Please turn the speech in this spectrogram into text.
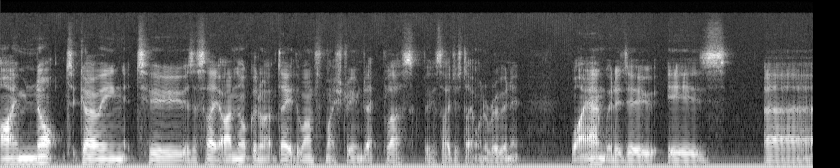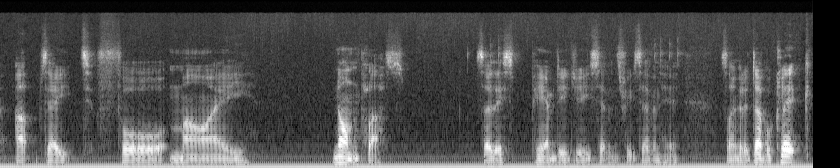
I'm not going to as I say I'm not going to update the one for my Stream Deck Plus because I just don't want to ruin it. What I am going to do is uh, update for my non-plus so this PMDG 737 here. So I'm going to double click.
